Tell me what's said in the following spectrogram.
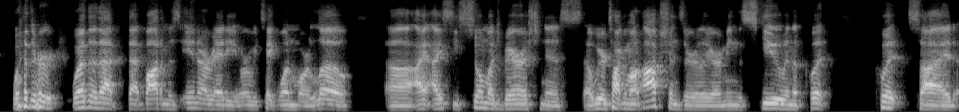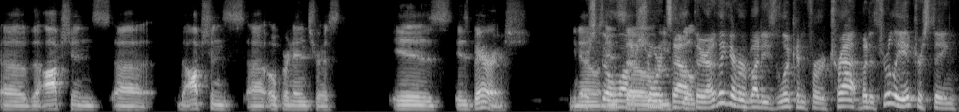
Whether whether that, that bottom is in already or we take one more low, uh, I, I, see so much bearishness. Uh, we were talking about options earlier. I mean, the skew and the put put side of the options, uh, the options uh, open interest is is bearish. You know, there's still and a lot so of shorts out there. I think everybody's looking for a trap, but it's really interesting.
